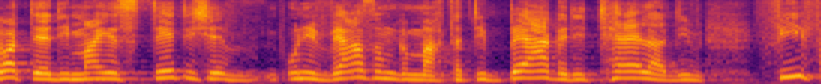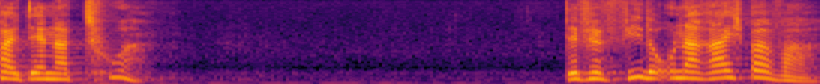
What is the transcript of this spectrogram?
Gott, der die majestätische Universum gemacht hat, die Berge, die Täler, die Vielfalt der Natur, der für viele unerreichbar war,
